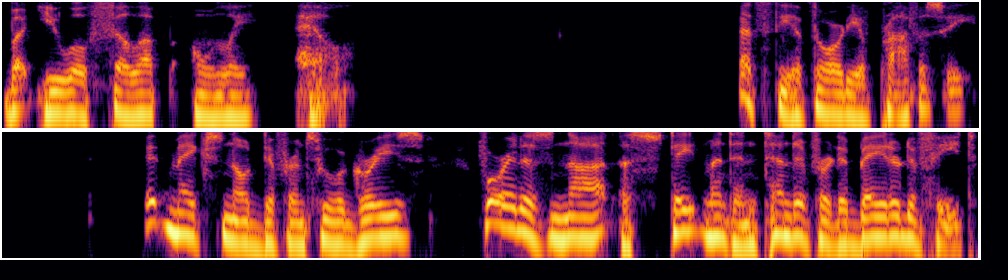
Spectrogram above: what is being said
but you will fill up only hell. That's the authority of prophecy. It makes no difference who agrees, for it is not a statement intended for debate or defeat.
